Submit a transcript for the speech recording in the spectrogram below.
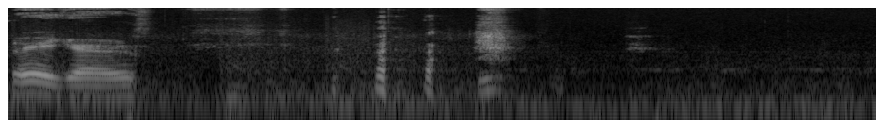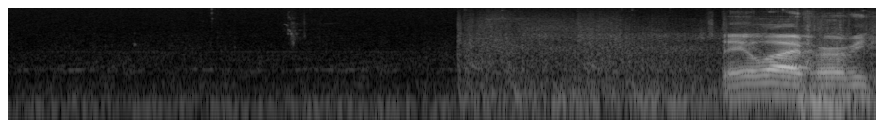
There he goes. Stay alive, Herbie.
